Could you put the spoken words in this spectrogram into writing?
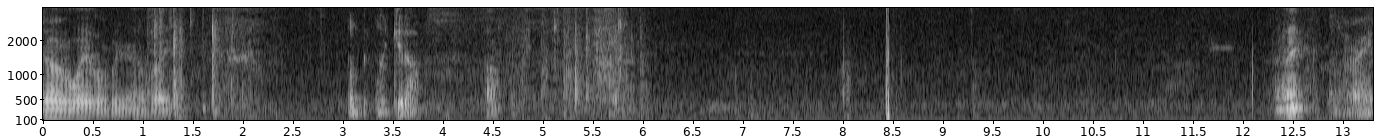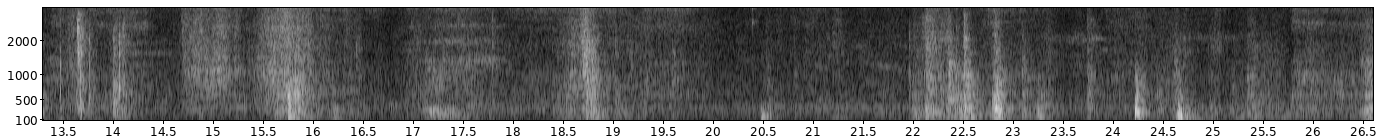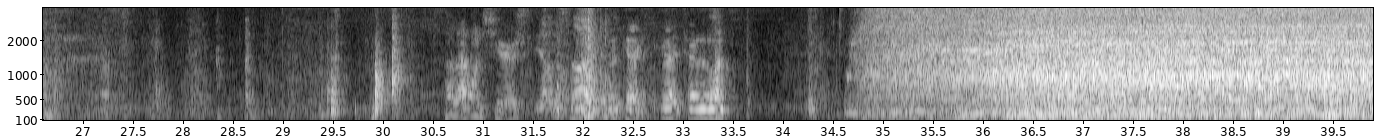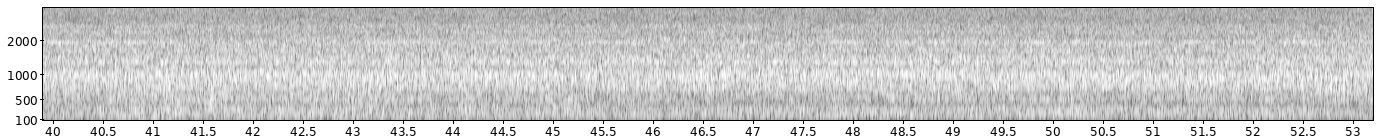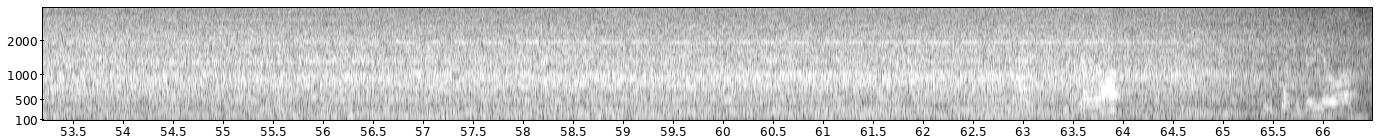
Get out of the way a little bit. You're in a bite. Get out. One shares the other side. Okay, しっとリアは。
